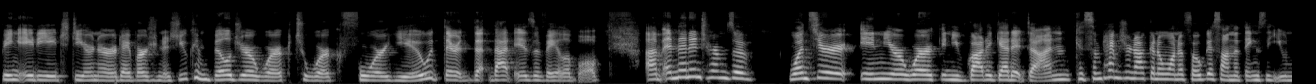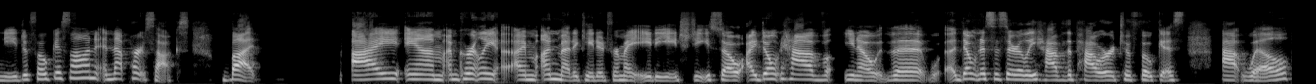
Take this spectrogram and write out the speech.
being adhd or neurodivergent is you can build your work to work for you. There that, that is available. Um, and then in terms of once you're in your work and you've got to get it done because sometimes you're not going to want to focus on the things that you need to focus on and that part sucks. But I am I'm currently I'm unmedicated for my ADHD. So I don't have, you know, the I don't necessarily have the power to focus at will.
